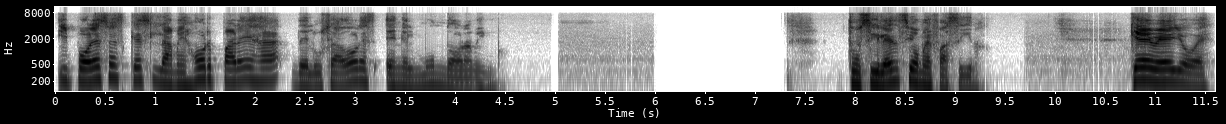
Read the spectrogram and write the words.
Y por eso es que es la mejor pareja de luchadores en el mundo ahora mismo. Tu silencio me fascina. Qué bello es.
